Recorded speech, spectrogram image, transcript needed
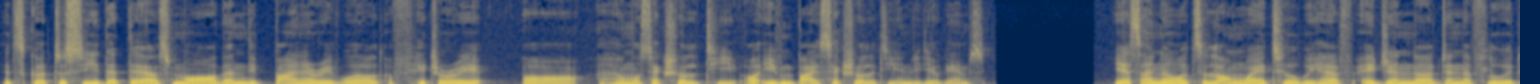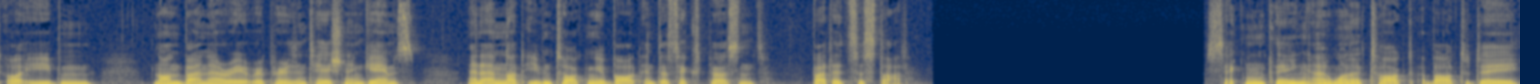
It's good to see that there's more than the binary world of hetero or homosexuality or even bisexuality in video games. Yes, I know it's a long way till we have agender, gender fluid, or even non binary representation in games, and I'm not even talking about intersex persons, but it's a start. Second thing I want to talk about today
